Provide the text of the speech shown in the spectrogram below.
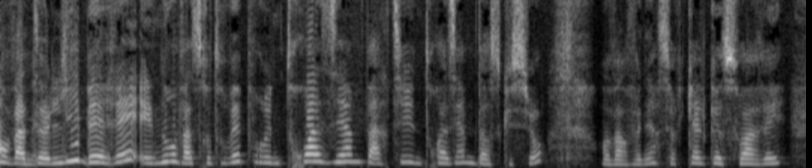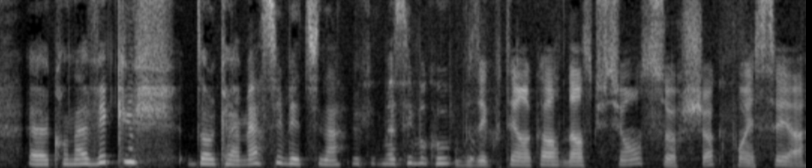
On va te libérer et nous, on va se retrouver pour une troisième partie, une troisième discussion. On va revenir sur quelques soirées euh, qu'on a vécues. Donc, euh, merci, Bettina. Merci beaucoup. Vous écoutez encore Danscussion sur choc.ca.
